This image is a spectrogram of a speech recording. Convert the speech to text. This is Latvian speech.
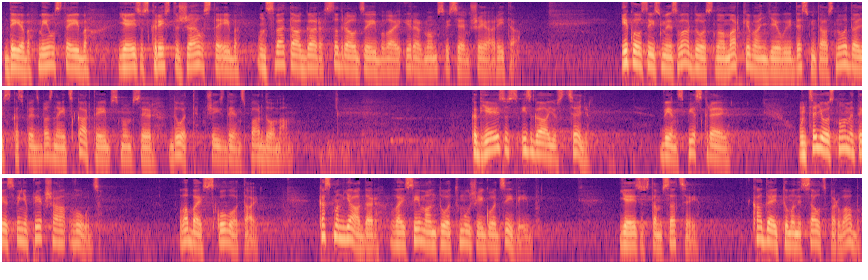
Dieva mīlestība, Jēzus Kristus žēlastība un svētā gara sadraudzība vai ir ar mums visiem šajā rītā. Ieklausīsimies vārdos no Marka evaņģēlī desmitās nodaļas, kas pēc baznīcas kārtības mums ir doti šīs dienas pārdomām. Kad Jēzus izgāja uz ceļa, viens pieskrēja un ceļos nometies viņa priekšā lūdza. Labais skolotāji, kas man jādara, lai es iemantotu mūžīgo dzīvību? Jēzus tam sacīja: Kādēļ tu mani sauc par labu?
